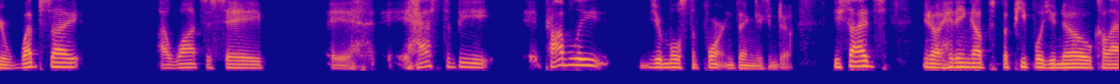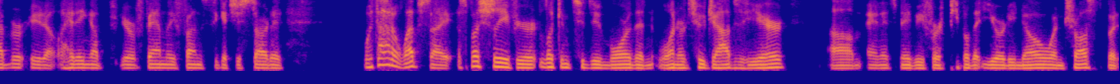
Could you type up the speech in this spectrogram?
your website i want to say eh, it has to be eh, probably your most important thing you can do. Besides you know hitting up the people you know collaborate you know hitting up your family friends to get you started. Without a website especially if you're looking to do more than one or two jobs a year um, and it's maybe for people that you already know and trust but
